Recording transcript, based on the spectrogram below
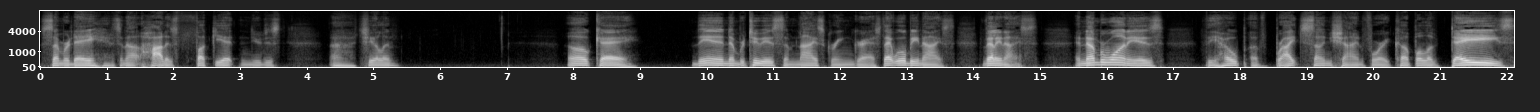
summer day and it's not hot as fuck yet and you're just uh, chilling. Okay. Then number two is some nice green grass. That will be nice. Very nice. And number one is the hope of bright sunshine for a couple of days.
